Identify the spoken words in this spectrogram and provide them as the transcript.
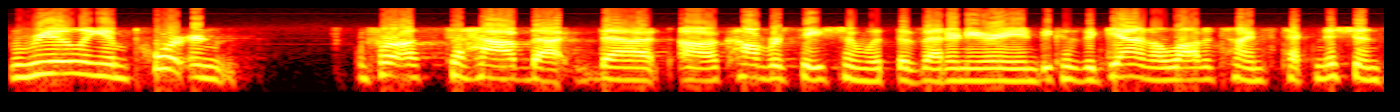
really important for us to have that that uh, conversation with the veterinarian because again a lot of times technicians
